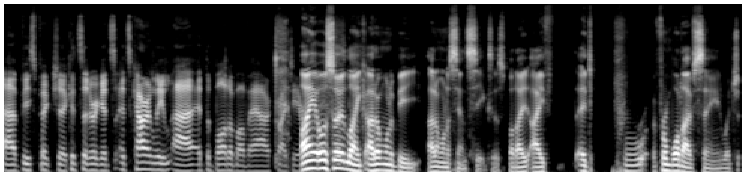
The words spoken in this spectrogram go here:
uh, best picture, considering it's it's currently uh, at the bottom of our criteria. I also like. I don't want to be. I don't want to sound sexist, but I. I it's pr- from what I've seen, which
